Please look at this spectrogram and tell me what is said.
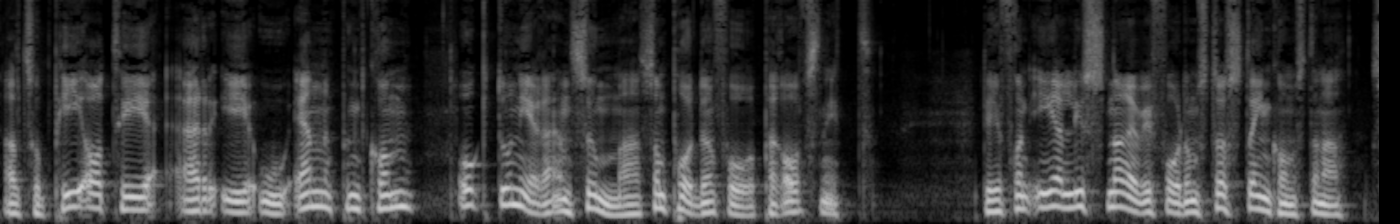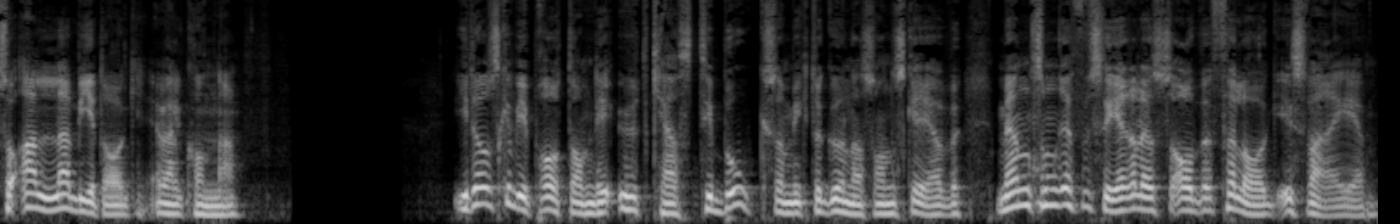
alltså p-a-t-r-e-o-n.com och donera en summa som podden får per avsnitt. Det är från er lyssnare vi får de största inkomsterna, så alla bidrag är välkomna. Idag ska vi prata om det utkast till bok som Viktor Gunnarsson skrev, men som refuserades av förlag i Sverige.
